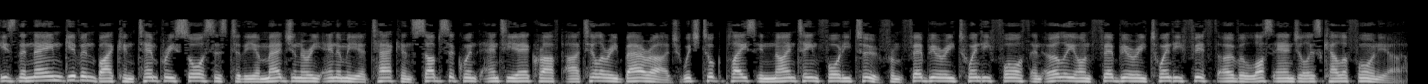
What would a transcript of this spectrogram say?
is the name given by contemporary sources to the imaginary enemy attack and subsequent anti-aircraft artillery barrage which took place in 1942 from February 24 and early on February 25 over Los Angeles, California.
